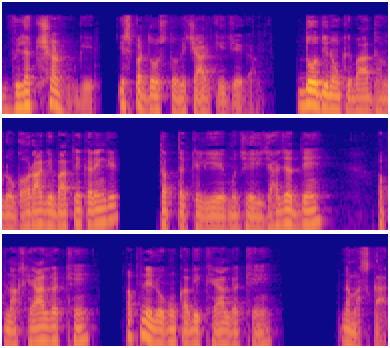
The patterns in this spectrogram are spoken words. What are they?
विलक्षण होगी। इस पर दोस्तों विचार कीजिएगा। दो दिनों के बाद हम लोग और आगे बातें करेंगे। तब तक के लिए मुझे इजाज़त दें, अपना ख्याल रखें, अपने लोगों का भी ख्याल रखें। नमस्कार।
